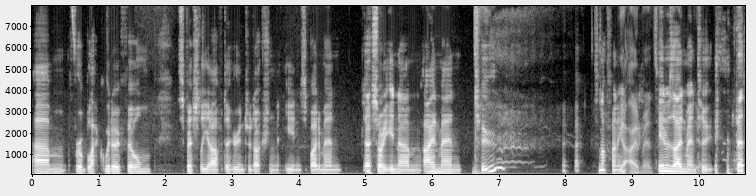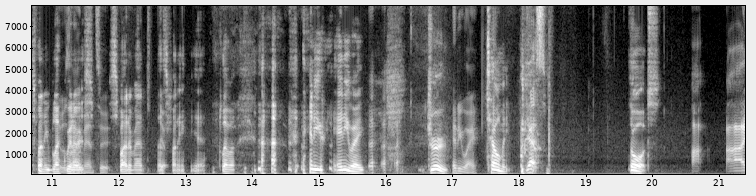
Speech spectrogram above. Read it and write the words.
um, for a Black Widow film, especially after her introduction in Spider Man. Uh, sorry, in um, Iron Man 2? it's not funny. Yeah, Iron Man 2. It was Iron Man Yeah. 2. That's funny. Black Widow, Iron Man 2. Spider Man. That's Yep. funny. Yeah, clever. Any, anyway, Drew, Anyway, tell me yes, thoughts. I I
